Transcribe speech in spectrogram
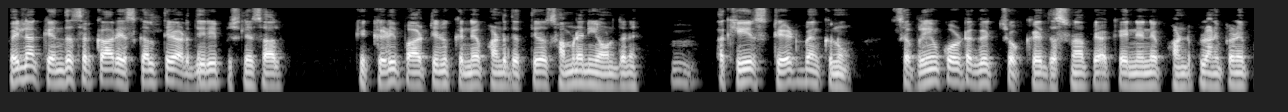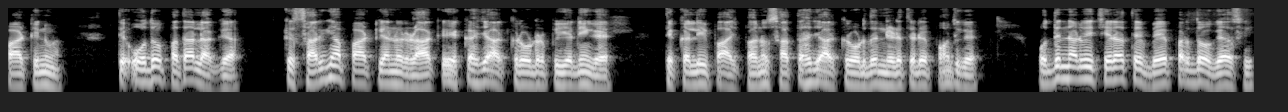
ਪਹਿਲਾਂ ਕੇਂਦਰ ਸਰਕਾਰ ਇਸ ਗੱਲ ਤੇ ਅੜਦੀ ਰਹੀ ਪਿਛਲੇ ਸਾਲ ਕਿ ਕਿਹੜੀ ਪਾਰਟੀ ਨੂੰ ਕਿੰਨੇ ਫੰਡ ਦਿੱਤੇ ਉਹ ਸਾਹਮਣੇ ਨਹੀਂ ਆਉਣ ਦੇਣੇ। ਅਖੀਰ ਸਟੇਟ ਬੈਂਕ ਨੂੰ ਸੁਪਰੀਮ ਕੋਰਟ ਅੱਗੇ ਝੁੱਕ ਕੇ ਦੱਸਣਾ ਪਿਆ ਕਿ ਇੰਨੇ ਨੇ ਫੰਡ ਫਲਾਣੀ ਫਲਾਣੀ ਪਾਰਟੀ ਨੂੰ ਆ। ਤੇ ਉਦੋਂ ਪਤਾ ਲੱਗ ਗਿਆ ਕਿ ਸਾਰੀਆਂ ਪਾਰਟੀਆਂ ਨੂੰ ਰਲਾ ਕੇ 1000 ਕਰੋੜ ਰੁਪਏ ਨਹੀਂ ਗਏ, ਤੇ ਕੱਲੀ ਭਾਜਪਾ ਨੂੰ 7000 ਕਰੋੜ ਦੇ ਨੇੜੇ ਤੇੜੇ ਪਹੁੰਚ ਗਏ। ਉਹਦੇ ਨਾਲ ਵੀ ਚਿਹਰਾ ਤੇ ਬੇਪਰਦ ਹੋ ਗਿਆ ਸੀ।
